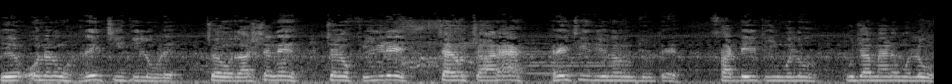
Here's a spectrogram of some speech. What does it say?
ਤੇ ਉਹਨਾਂ ਨੂੰ ਹਰੇਕ ਚੀਜ਼ ਦੀ ਲੋੜ ਹੈ, ਚਾਹੇ ਉਹ ਰਾਸ਼ਨ ਹੈ, ਚਾਹੇ ਉਹ ਫੀਡ ਹੈ, ਚਾਹੇ ਉਹ ਚਾਰਾ ਹੈ, ਹਰੇਕ ਚੀਜ਼ ਦੀ ਉਹਨਾਂ ਨੂੰ ਜ਼ਰੂਰਤ ਹੈ। ਸਾਡੀ ਟੀਮ ਵੱਲੋਂ ਪੂਜਾ ਮੈਡਮ ਵੱਲੋਂ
